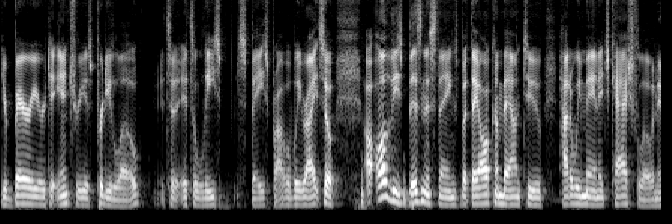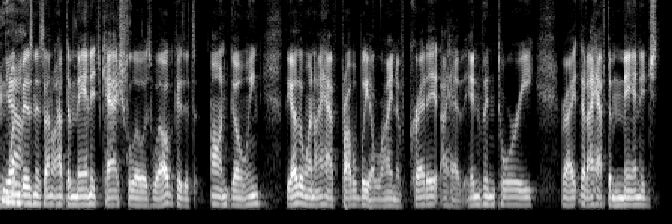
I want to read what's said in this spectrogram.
your barrier to entry is pretty low. It's a it's a lease space probably right. So all of these business things, but they all come down to how do we manage cash flow. And in Yeah. one business, I don't have to manage cash flow as well because it's ongoing. The other one, I have probably a line of credit. I have inventory right that I have to manage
